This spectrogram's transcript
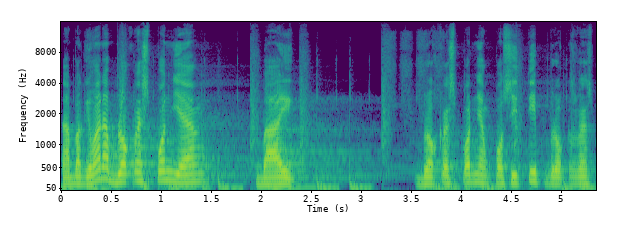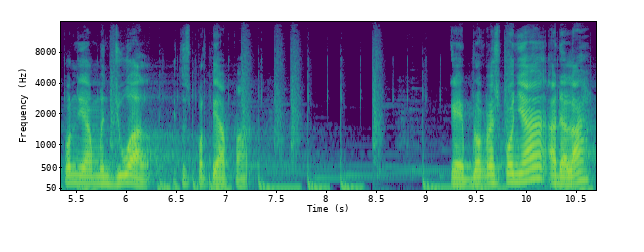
Nah, bagaimana blok respon yang baik? Blok respon yang positif, blok respon yang menjual itu seperti apa? Oke, blok responnya adalah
